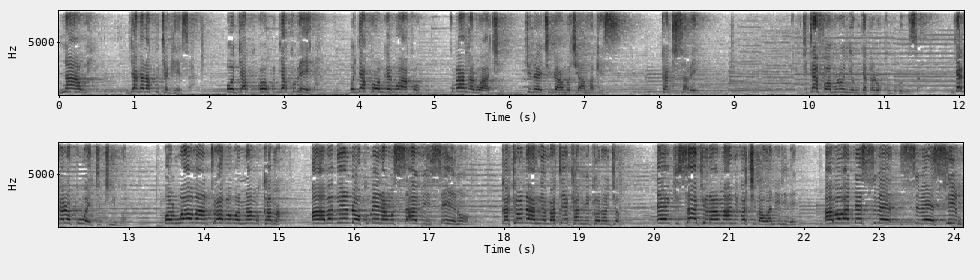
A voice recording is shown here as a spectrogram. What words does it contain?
naawe njagala kutegeeza. Ojja kubeera ojja kwongerwako. Kubanga lwaki? Kino ekigambo kyamagezi katusabe. Kitaffe omulungi njagala okugulumiza. Njagala okuwa ekitiibwa. Olw'abantu abo bonna mukama abagenda okubeera mu saaviisi eno katonda nge mbateeka mu mikono gyo. Ekisa kyo n'amaanyi go kibawanirire. Ababadde sibeesimu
